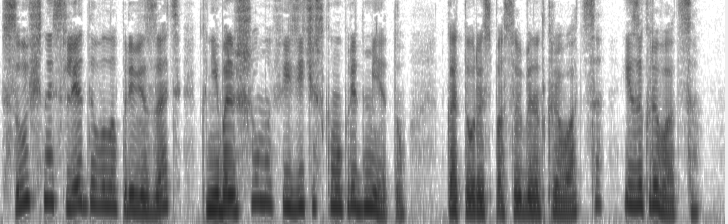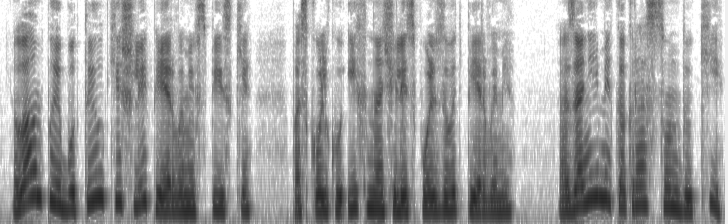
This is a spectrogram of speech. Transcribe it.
сущность следовало привязать к небольшому физическому предмету, который способен открываться и закрываться. Лампы и бутылки шли первыми в списке, поскольку их начали использовать первыми, а за ними как раз сундуки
